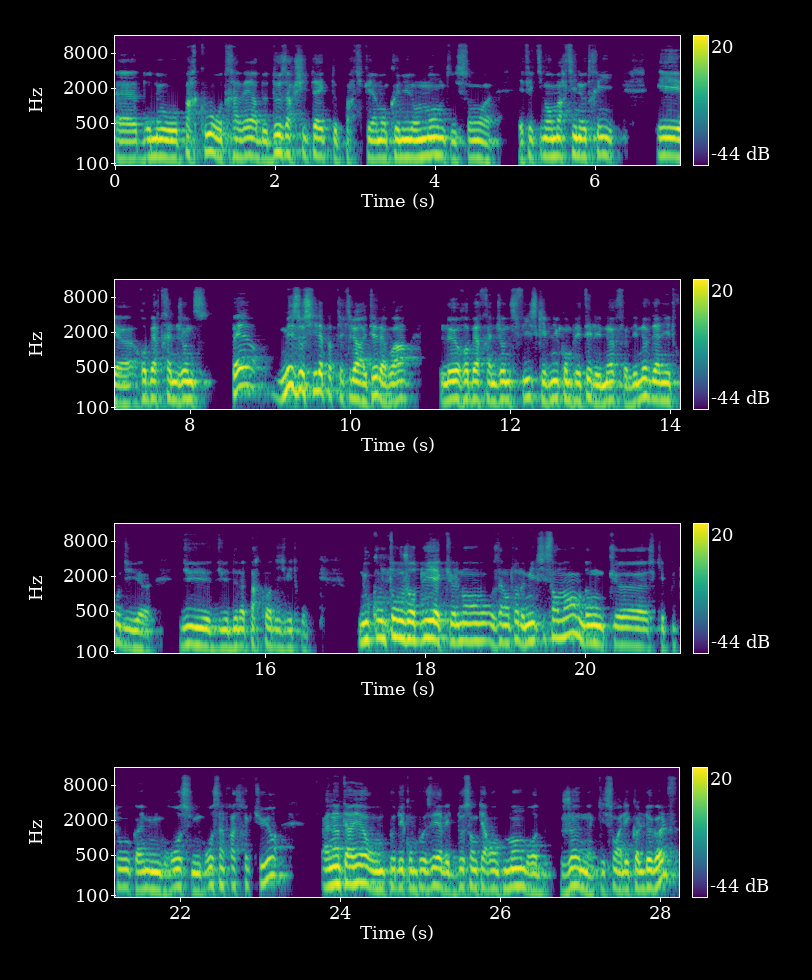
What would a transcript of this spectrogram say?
euh, de nos parcours au travers de deux architectes particulièrement connus dans le monde qui sont effectivement Martin Autry et Robert Trent Jones père, mais aussi la particularité d'avoir le Robert Trent Jones fils qui est venu compléter les neuf, les neuf derniers trous du, du, de notre parcours 18 trous. Nous comptons aujourd'hui actuellement aux alentours de 1600 membres, donc euh, ce qui est plutôt quand même une grosse, une grosse infrastructure. À l'intérieur, on peut décomposer avec 240 membres jeunes qui sont à l'école de golf,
